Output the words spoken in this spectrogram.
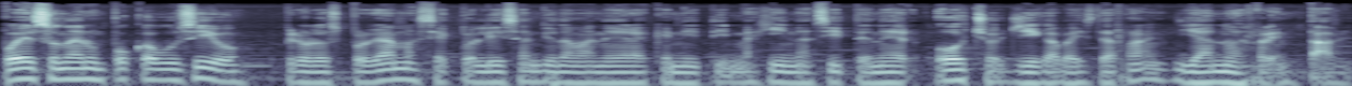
Puede sonar un poco abusivo, pero los programas se actualizan de una manera que ni te imaginas y tener 8 GB de RAM ya no es rentable.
